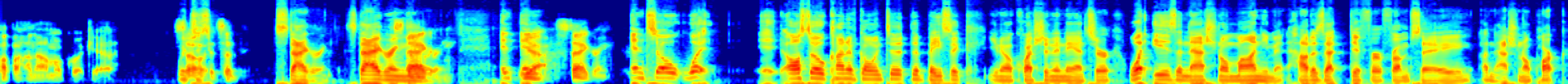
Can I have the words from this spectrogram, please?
Papahānaumokuākea. So it's a staggering, staggering, staggering. And, and, yeah, staggering. And so what also kind of going to the basic you know question and answer. What is a national monument? How does that differ from say a national park?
